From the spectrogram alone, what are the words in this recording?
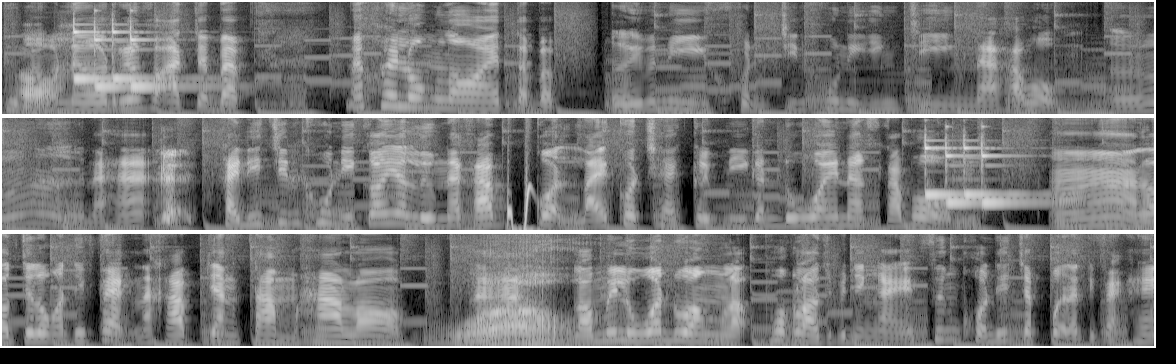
ถึงแม้ว่าอ๋อเนื้อเรื่องเขาอาจจะแบบไม่ค่อยลงรอยแต่แบบเอ้ยมันมีคนจิ้นคู่นี้จริง ๆ นะครับผมเออนะฮะใครที่จิ้นคู่นี้ก็อย่าลืมนะครับ กดไลค์กดแชร์คลิปนี้กันด้วยนะครับผมอ่าเราจะลงอันติแฟกต์นะครับอย่างต่ำห้ารอบนะฮะว้าวเราไม่รู้ว่าดวงเราพวกเราจะเป็นยังไง ซึ่งคนที่จะเปิดอันติแฟกต์ให้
